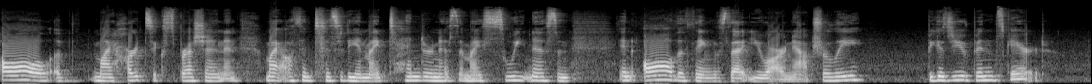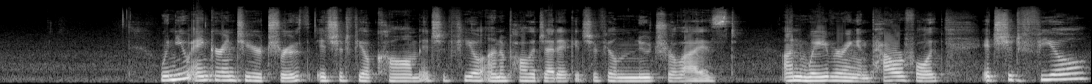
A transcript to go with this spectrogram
all of my heart's expression and my authenticity and my tenderness and my sweetness and, and all the things that you are naturally because you've been scared. When you anchor into your truth, it should feel calm, it should feel unapologetic, it should feel neutralized, unwavering, and powerful. It, it should feel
